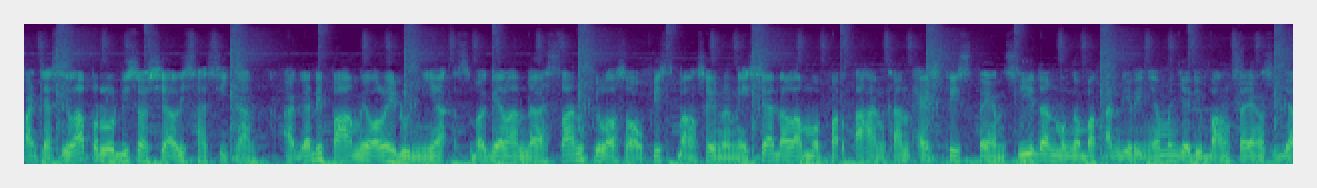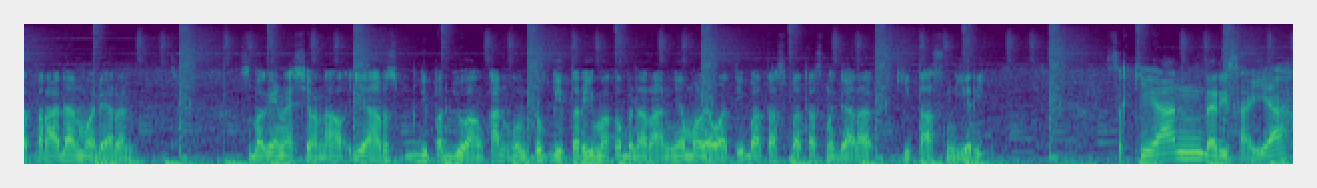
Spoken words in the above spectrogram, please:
Pancasila perlu disosialisasikan agar dipahami oleh dunia sebagai landasan filosofis bangsa Indonesia dalam mempertahankan eksistensi dan mengembangkan dirinya menjadi bangsa yang sejahtera dan modern. Sebagai nasional, ia harus diperjuangkan untuk diterima kebenarannya melewati batas-batas negara kita sendiri. Sekian dari saya,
